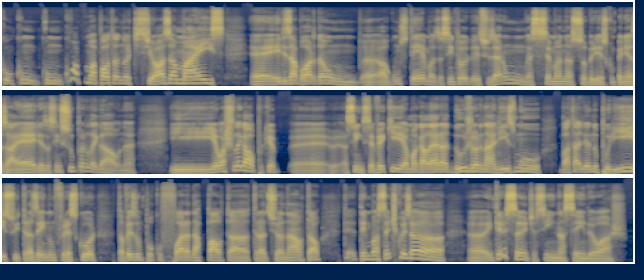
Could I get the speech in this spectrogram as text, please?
com, com, com, uma- pauta noticiosa, mas é, eles abordam ah, alguns temas, assim, então eles fizeram essa semana sobre as companhias aéreas, assim, super legal, né? E eu acho legal, porque, é, assim, você vê que é uma galera do jornalismo batalhando por isso e trazendo um frescor, talvez um pouco fora da pauta tradicional tal. Tem, tem bastante coisa ah, interessante, assim, nascendo, eu acho.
